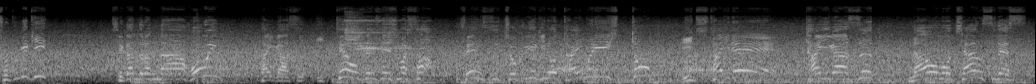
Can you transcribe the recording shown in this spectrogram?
直撃。セカンドランナーホームイン。タイガース1点を先制しました。フェンス直撃のタイムリーヒット。1対0タイガースなおもチャンスです。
